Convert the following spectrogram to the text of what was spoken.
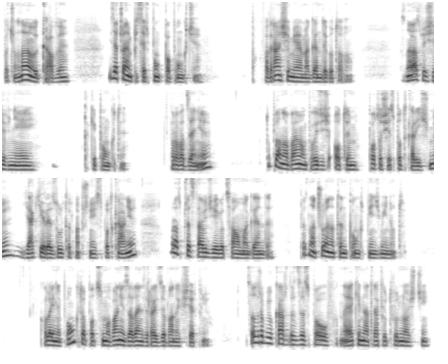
pociągnąłem łykawy i zacząłem pisać punkt po punkcie. Po kwadransie miałem agendę gotową. Znalazły się w niej takie punkty. Wprowadzenie. Tu planowałem opowiedzieć o tym, po co się spotkaliśmy, jaki rezultat ma przynieść spotkanie oraz przedstawić jego całą agendę. Przeznaczyłem na ten punkt 5 minut. Kolejny punkt to podsumowanie zadań zrealizowanych w sierpniu. Co zrobił każdy z zespołów, na jakie natrafił trudności,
